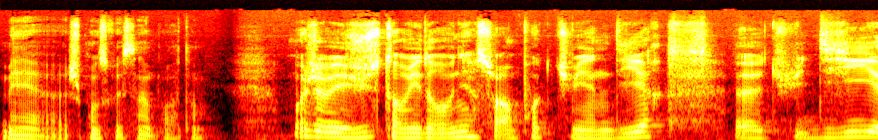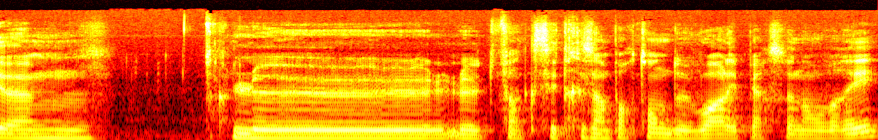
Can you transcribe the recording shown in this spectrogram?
mais je pense que c'est important. Moi j'avais juste envie de revenir sur un point que tu viens de dire. tu dis que c'est très important de voir les personnes en vrai.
